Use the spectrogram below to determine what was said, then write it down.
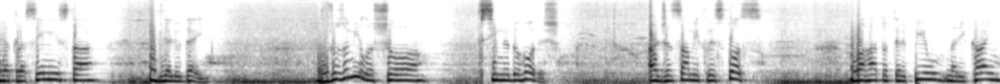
для краси міста і для людей. Зрозуміло, що всім не догодиш, адже сам і Христос багато терпів, нарікань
